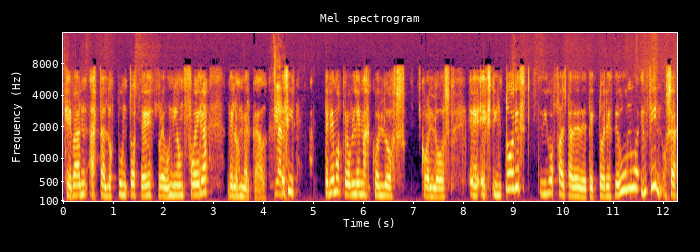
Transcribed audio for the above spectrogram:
que van hasta los puntos de reunión fuera de los mercados. Es decir, tenemos problemas con los con los eh, extintores, te digo, falta de detectores de humo, en fin, o sea,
